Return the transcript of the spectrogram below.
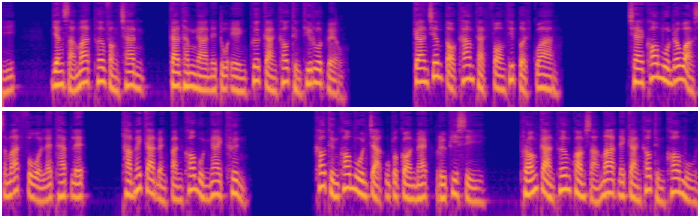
นี้ ยังสามารถเพิ่มฟังก์ชัน การทำงานในตัวเองเพื่อการเข้าถึงที่รวดเร็ว การเชื่อมต่อข้ามแพลตฟอร์มที่เปิดกว้าง แชร์ข้อมูลระหว่างสมาร์ทโฟนและแท็บเล็ตทำให้การแบ่งปันข้อมูลง่ายขึ้น เข้าถึงข้อมูลจากอุปกรณ์ Mac หรือ PC พร้อมการเพิ่มความสามารถในการเข้าถึงข้อมูล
